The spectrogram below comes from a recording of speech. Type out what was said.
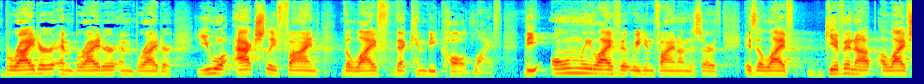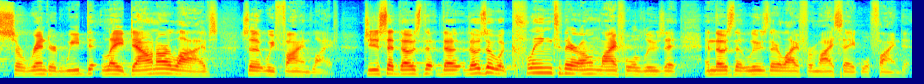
brighter and brighter and brighter, you will actually find the life that can be called life. The only life that we can find on this earth is a life given up, a life surrendered. We d- lay down our lives so that we find life. Jesus said, those that, the, those that would cling to their own life will lose it, and those that lose their life for my sake will find it.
